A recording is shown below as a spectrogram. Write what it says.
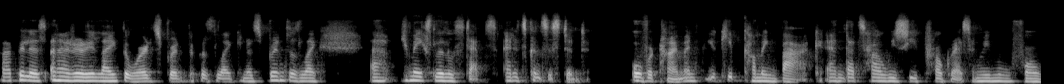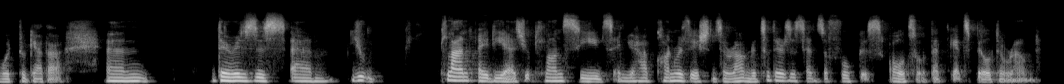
Fabulous. And I really like the word sprint because, like, you know, sprint is like uh, you make little steps and it's consistent over time and you keep coming back. And that's how we see progress and we move forward together. And there is this, um, you plant ideas, you plant seeds, and you have conversations around it. So there's a sense of focus also that gets built around.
